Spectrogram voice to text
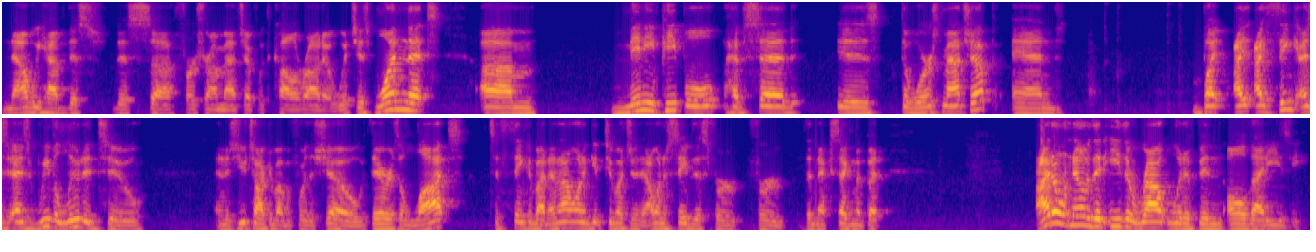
now we have this this uh, first round matchup with Colorado, which is one that um, many people have said is the worst matchup, and but I, I think as as we've alluded to, and as you talked about before the show, there is a lot to think about, and I don't want to get too much in it. I want to save this for for the next segment, but I don't know that either route would have been all that easy.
